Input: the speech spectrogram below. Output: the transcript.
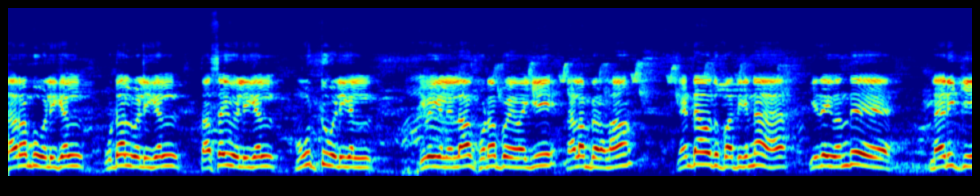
நரம்பு வலிகள் உடல் வலிகள் தசை வலிகள் மூட்டு வலிகள் இவைகள் எல்லாம் குணப்பகி நலம் பெறலாம். ரெண்டாவது பார்த்திங்கன்னா இதை வந்து நறுக்கி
